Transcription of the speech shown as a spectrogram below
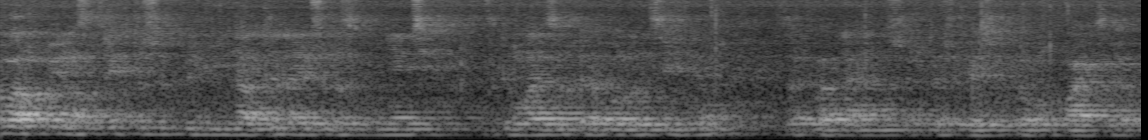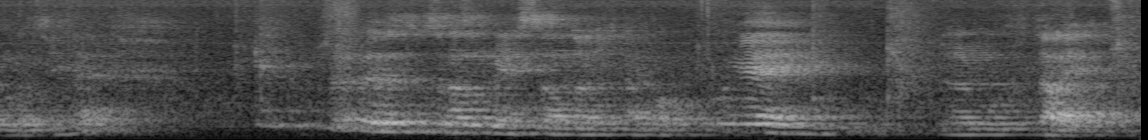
wyłapując tych, którzy byli na tyle już rozwinięci w tym łańcuchu rewolucyjnym, zakładając, że ktoś w ten łańcuch rewolucyjny, żeby zrozumieć, co on do nich tam pochukuje i żeby mógł dalej to przekazywać.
